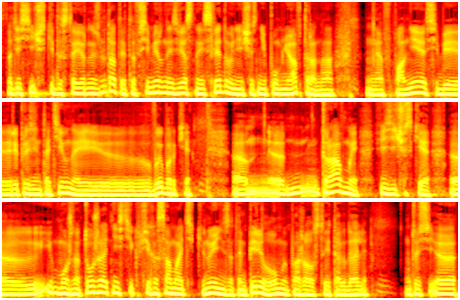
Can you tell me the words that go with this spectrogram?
статистически достоверные результаты. Это всемирно известное исследование, сейчас не помню автора, на э, вполне себе репрезентативной э, выборке. Эм, э, травмы физические можно тоже отнести к психосоматике, ну, я не знаю, там перелом переломы, пожалуйста, и так далее. Ну, то есть э,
